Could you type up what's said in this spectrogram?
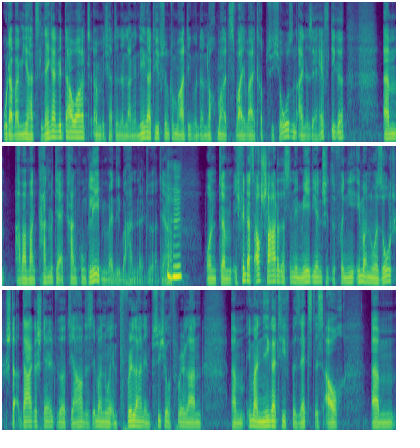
Oder bei mir hat es länger gedauert. Ähm, ich hatte eine lange Negativsymptomatik und dann nochmal zwei weitere Psychosen, eine sehr heftige. Ähm, aber man kann mit der Erkrankung leben, wenn sie behandelt wird, ja. Mhm. Und ähm, ich finde das auch schade, dass in den Medien Schizophrenie immer nur so dargestellt wird, ja, und es immer nur in Thrillern, in Psychothrillern ähm, immer negativ besetzt ist auch. Ähm,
